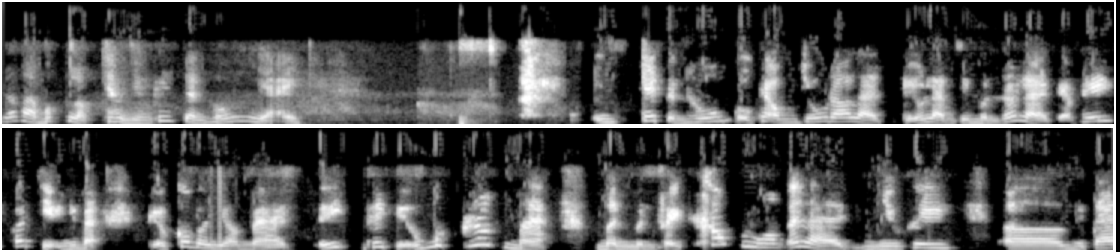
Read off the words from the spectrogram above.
rất là bất lực trong những cái tình huống như vậy. Cái tình huống của cái ông chú đó là kiểu làm cho mình rất là cảm thấy khó chịu. Nhưng mà kiểu có bao giờ mà ý thấy kiểu bức rứt mà mình mình phải khóc luôn không? Đấy là nhiều khi uh, người ta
